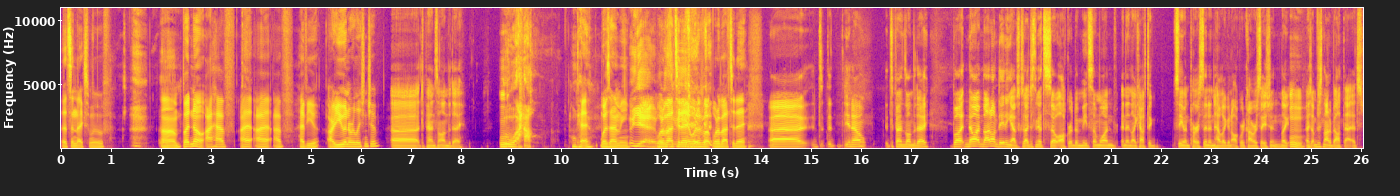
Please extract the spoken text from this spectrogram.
that's the next move. Um, but no, I have, I, I, I've, have you? Are you in a relationship? Uh, depends on the day. Wow. Okay, what does that mean? Yeah. What about today? What about what about today? Uh, d- d- you know, it depends on the day. But no, I'm not on dating apps because I just think it's so awkward to meet someone and then like have to see him in person and have like an awkward conversation. Like I- I'm just not about that. It's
